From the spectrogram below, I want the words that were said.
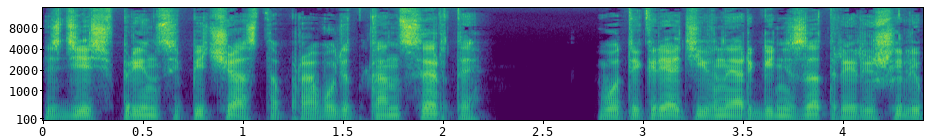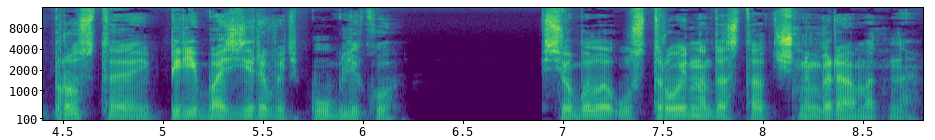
Здесь, в принципе, часто проводят концерты, вот и креативные организаторы решили просто перебазировать публику. Все было устроено достаточно грамотно.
